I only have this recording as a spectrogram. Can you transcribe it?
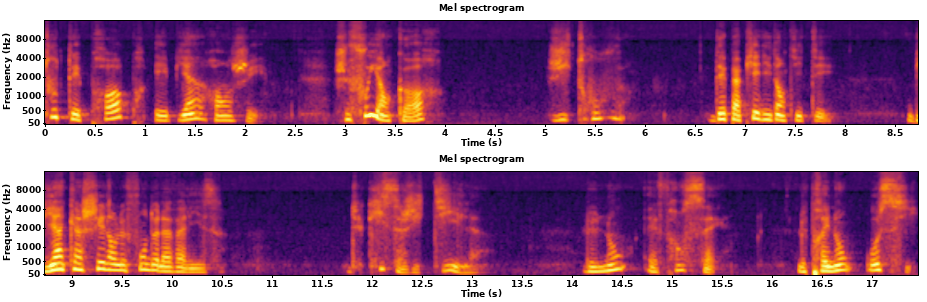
Tout est propre et bien rangé. Je fouille encore. J'y trouve des papiers d'identité, bien cachés dans le fond de la valise. De qui s'agit-il? Le nom est français, le prénom aussi.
